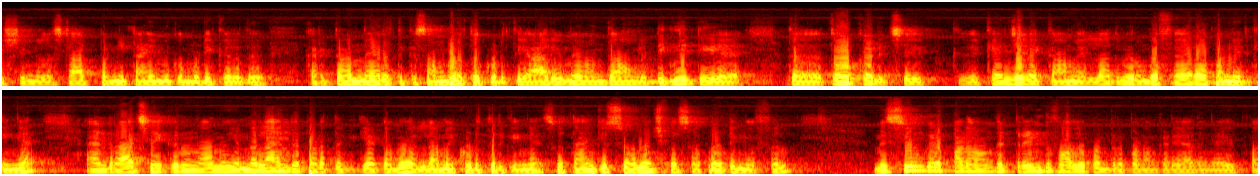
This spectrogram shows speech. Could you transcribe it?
விஷயங்களை ஸ்டார்ட் பண்ணி டைமுக்கு முடிக்கிறது கரெக்டான நேரத்துக்கு சம்பளத்தை கொடுத்து யாரையுமே வந்து அவங்க டிக்னிட்டியை தோக்கடிச்சு கெஞ்ச வைக்காமல் எல்லாத்துமே ரொம்ப ஃபேராக பண்ணியிருக்கீங்க அண்ட் ராஜசேகரும் நானும் என்னெல்லாம் இந்த படத்துக்கு கேட்டோமோ எல்லாமே கொடுத்துருக்கீங்க. So thank you so much for supporting a film மிஸ்யூங்கிற படம் வந்து ட்ரெண்ட் ஃபாலோ பண்ணுற படம் கிடையாதுங்க. இப்போ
